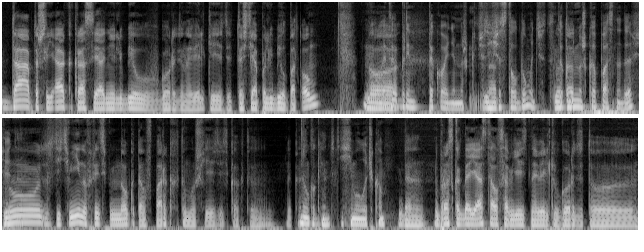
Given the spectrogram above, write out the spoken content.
да, потому что я как раз я не любил в городе на велике ездить. То есть я полюбил потом, Ну, но... это, блин, такое немножко... Что Да. я сейчас стал думать, это Ну, такое да. немножко опасно, да, все это? Ну, с детьми, ну, в принципе, много там в парках ты можешь ездить как-то. Ну, как-нибудь тихим улочком. Да. Ну, просто когда я стал сам ездить на велике в городе, то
